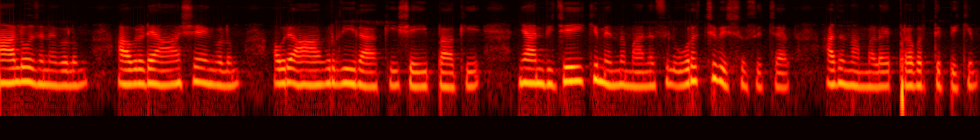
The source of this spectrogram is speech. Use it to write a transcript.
ആലോചനകളും അവരുടെ ആശയങ്ങളും ഒരു ആകൃതിയിലാക്കി ഷെയ്പ്പാക്കി ഞാൻ വിജയിക്കുമെന്ന് മനസ്സിൽ ഉറച്ചു വിശ്വസിച്ചാൽ അത് നമ്മളെ പ്രവർത്തിപ്പിക്കും.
